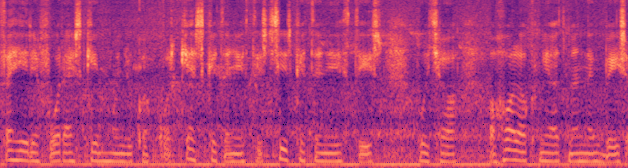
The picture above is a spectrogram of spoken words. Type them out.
fehérje forrásként mondjuk akkor kecsketenyésztés, csirketenyésztés, hogyha a halak miatt mennek be, és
